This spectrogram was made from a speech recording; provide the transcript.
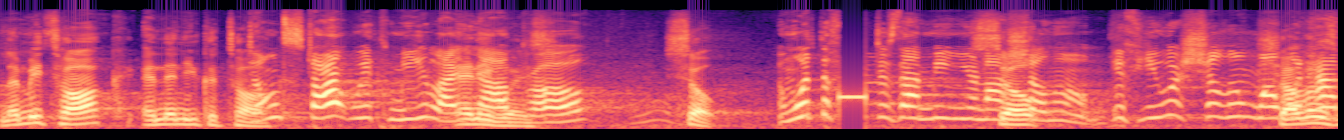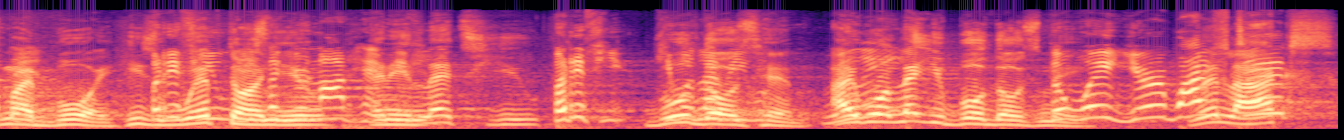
Let me talk, and then you could talk. Don't start with me like Anyways, that, bro. So, And what the f- does that mean you're not So- Shalom? If you were Shalom, what would Shalom's happen? my boy. He's But whipped you, on you, you're not him. and he lets you But if you, bulldoze him. I won't let you bulldoze me. The way your wife Relax. did?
